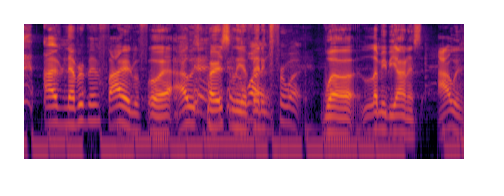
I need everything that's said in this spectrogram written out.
I've never been fired before. I was personally what? offended. For what? Well, let me be honest. I was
